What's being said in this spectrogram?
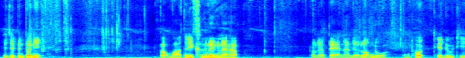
เดี๋ยวจะเป็นตัวนี้ปะวาวตัวนี้ครึ่งหนึ่งนะครับ ก็แล้วแต่นะ เดี๋ยวลองดูต้องทดเทสดูที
